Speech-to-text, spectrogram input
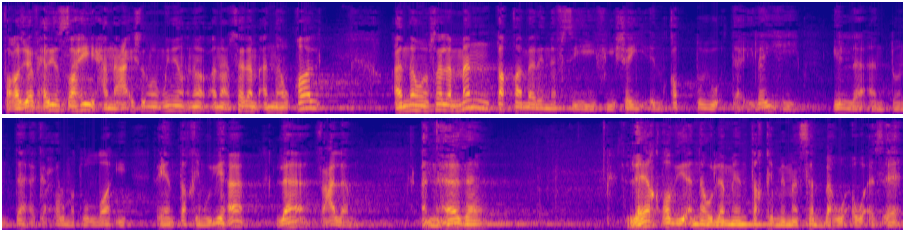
فقد جاء في الحديث الصحيح عن عائشة المؤمنين أنه سلم أنه قال أنه صلى ما انتقم لنفسه في شيء قط يؤتى إليه إلا أن تنتهك حرمة الله فينتقم لها؟ لا فاعلم أن هذا لا يقتضي أنه لم ينتقم ممن سبه أو أذاه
